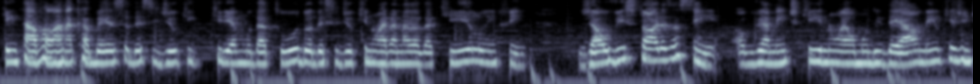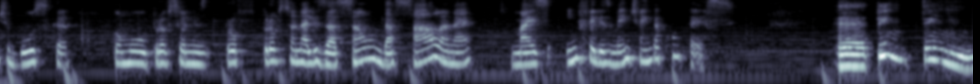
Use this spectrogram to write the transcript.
quem estava lá na cabeça decidiu que queria mudar tudo ou decidiu que não era nada daquilo, enfim. Já ouvi histórias assim. Obviamente que não é o mundo ideal, nem o que a gente busca como profissionalização da sala, né? Mas infelizmente ainda acontece. É, tem, tem,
